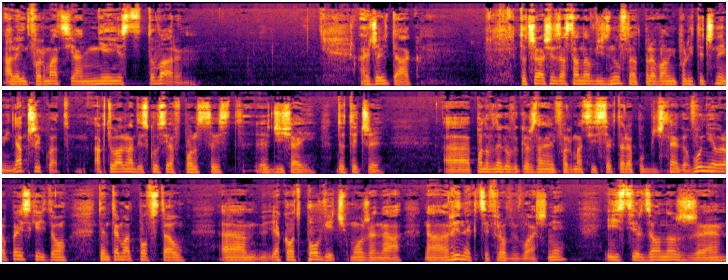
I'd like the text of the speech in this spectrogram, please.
ale informacja nie jest towarem. A jeżeli tak, to trzeba się zastanowić znów nad prawami politycznymi. Na przykład aktualna dyskusja w Polsce jest e, dzisiaj dotyczy ponownego wykorzystania informacji z sektora publicznego. W Unii Europejskiej to ten temat powstał jako odpowiedź może na, na rynek cyfrowy właśnie i stwierdzono, że,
